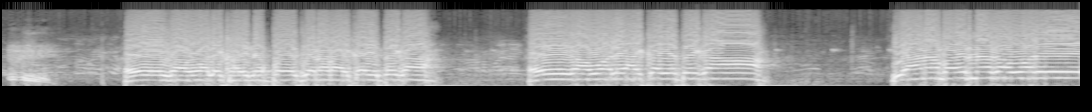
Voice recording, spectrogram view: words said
हे गाववाले खाईने पळत येणार ऐका येते का? हे गाववाले ऐका येते का? या ना बाहेर ना गाववाले.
